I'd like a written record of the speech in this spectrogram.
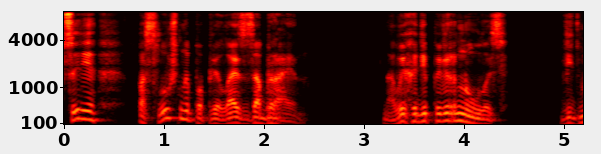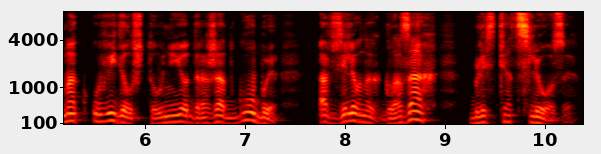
Цири послушно поплелась за Брайан. На выходе повернулась. Ведьмак увидел, что у нее дрожат губы, а в зеленых глазах блестят слезы.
